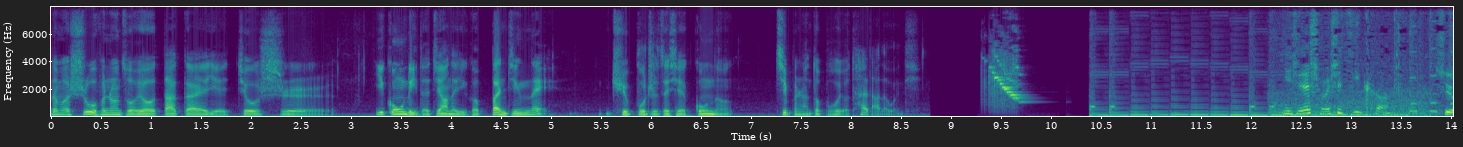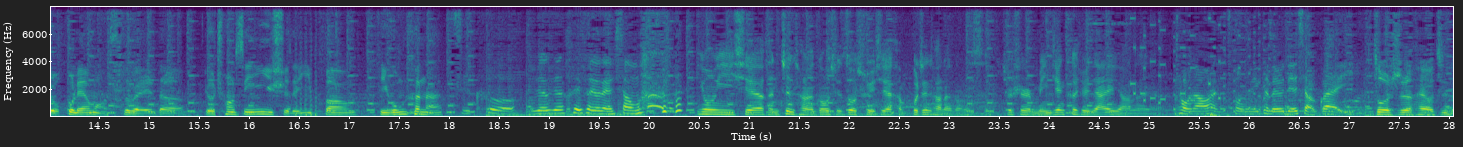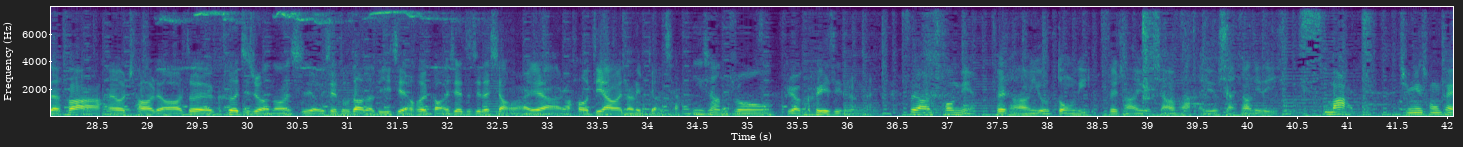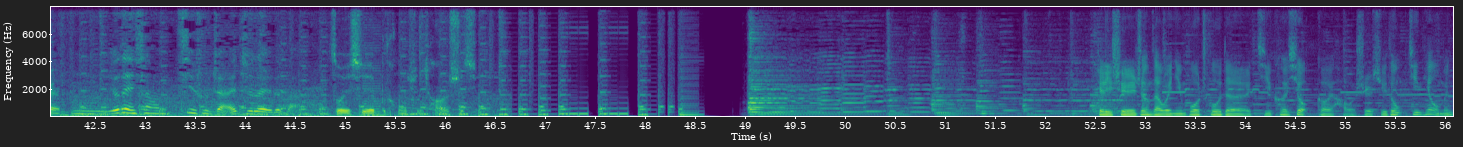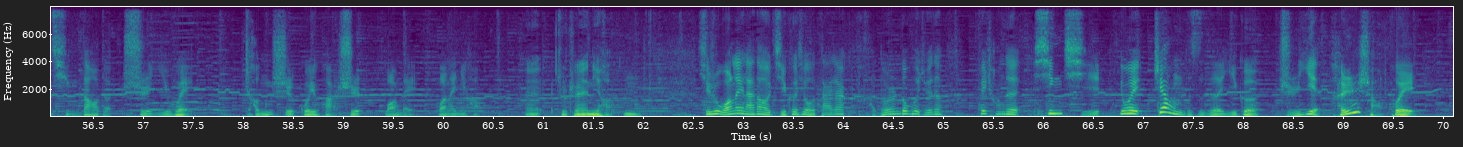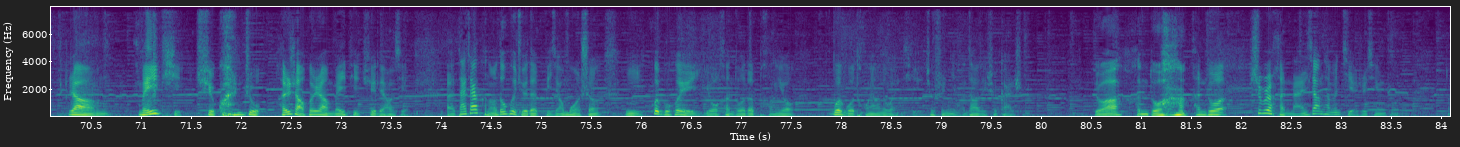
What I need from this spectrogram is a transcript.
那么十五分钟左右，大概也就是一公里的这样的一个半径内，去布置这些功能，基本上都不会有太大的问题。你觉得什么是极客？具有互联网思维的、有创新意识的一帮理工科男。极客，我觉得跟黑客有点像吗？用一些很正常的东西做出一些很不正常的东西，就是民间科学家一样的人。头脑很聪明，可能有点小怪异。做事很有自己的范儿，很有潮流，对科技这种东西有一些独到的理解，会搞一些自己的小玩意儿，然后 DIY 能力比较强。印象中比较 crazy 那种感觉。非常聪明非常有动力非常有想法有想象力的一群 smart 精力充沛。嗯有点像技术宅之类的吧。做一些不同寻常的事情。这里是正在为您播出的极客秀各位好我是徐东。今天我们请到的是一位城市规划师王雷。王雷你好。哎主持人你好。嗯其实王雷来到极客秀，大家很多人都会觉得非常的新奇，因为这样子的一个职业很少会让媒体去关注，很少会让媒体去了解。呃，大家可能都会觉得比较陌生。你会不会有很多的朋友问过同样的问题，就是你们到底是干什么？有啊，很多 很多，是不是很难向他们解释清楚？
